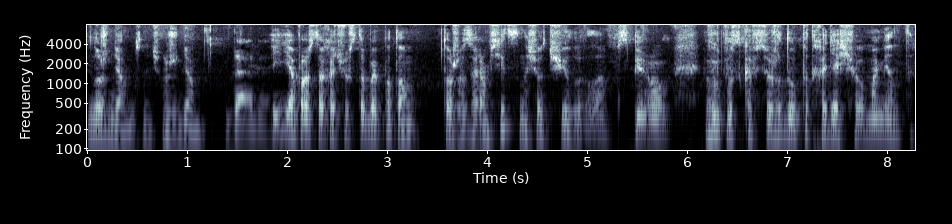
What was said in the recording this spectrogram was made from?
Ну, ждем, значит, ждем. Да, да. И да. я просто хочу с тобой потом тоже зарамситься насчет Чилуэлла. С первого выпуска все жду подходящего момента.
